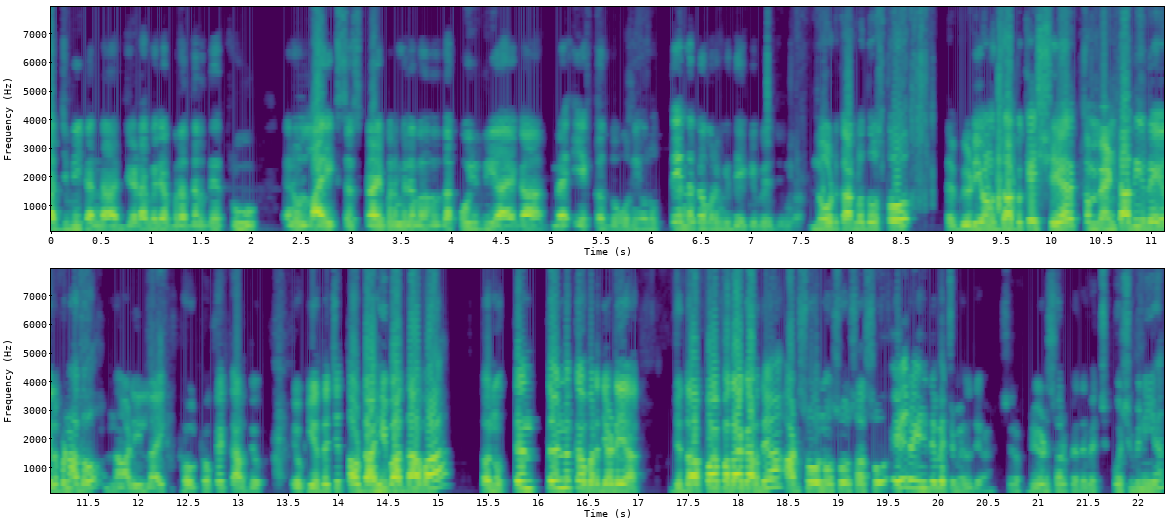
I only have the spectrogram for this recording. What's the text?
ਅੱਜ ਵੀ ਕਰਨਾ ਜਿਹੜਾ ਮੇਰੇ ਬ੍ਰਦਰ ਦੇ ਥਰੂ ਇਹਨੂੰ ਲਾਈਕ ਸਬਸਕ੍ਰਾਈਬਰ ਮੇਰੇ ਬ੍ਰਦਰ ਦਾ ਕੋਈ ਵੀ ਆਏਗਾ, ਮੈਂ ਇੱਕ, ਦੋ ਨਹੀਂ, ਉਹਨੂੰ ਤਿੰਨ ਕਵਰ ਵੀ ਦੇ ਕੇ ਭੇਜੂੰਗਾ। ਨੋਟ ਕਰ ਲਓ ਦੋਸਤੋ ਤੇ ਵੀਡੀਓ ਨੂੰ ਦੱਬ ਕੇ ਸ਼ੇਅਰ ਕਮੈਂਟਾਂ ਦੀ ਰੇਲ ਬਣਾ ਦਿਓ, ਨਾਲ ਹੀ ਲਾਈਕ ਠੋਕ ਠੋਕ ਕੇ ਕਰ ਦਿਓ, ਕਿਉਂਕਿ ਇਹਦੇ 'ਚ ਤੁਹਾਡਾ ਹੀ ਵਾਧਾ ਵਾ, ਤੁਹਾਨੂੰ ਤਿੰਨ ਤਿੰਨ ਕਵਰ ਜਿਹੜੇ ਆ, ਜਿੱਦਾਂ ਆਪਾਂ ਪਤਾ ਕਰਦੇ ਆ 800 900 700 ਇਹ ਰੇਂਜ ਦੇ ਵਿੱਚ ਮਿਲਦੇ ਆ, ਸਿਰਫ 150 ਰੁਪਏ ਦੇ ਵਿੱਚ ਕੁਝ ਵੀ ਨਹੀਂ ਆ।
